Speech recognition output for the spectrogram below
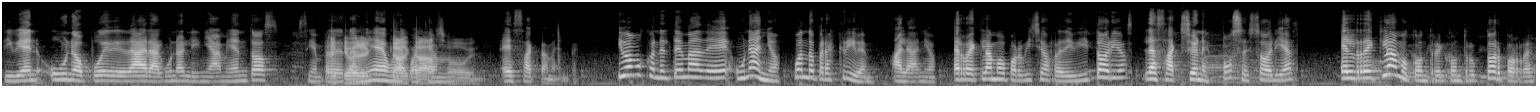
si bien uno puede dar algunos lineamientos, siempre también es una cuestión. obvio. Exactamente. Y vamos con el tema de un año. ¿Cuándo prescriben? Al año. El reclamo por vicios redhibitorios, las acciones posesorias, el reclamo contra el constructor por res-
